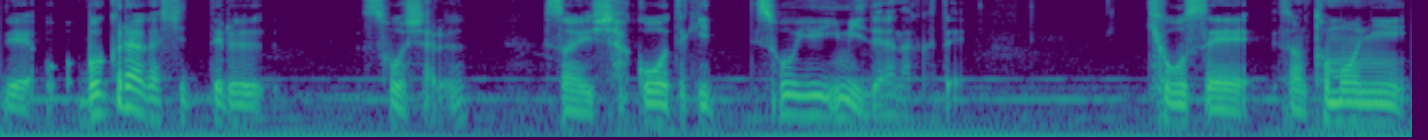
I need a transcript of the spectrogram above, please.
で僕らが知ってるソーシャルそういう社交的そういう意味ではなくて共生その共に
